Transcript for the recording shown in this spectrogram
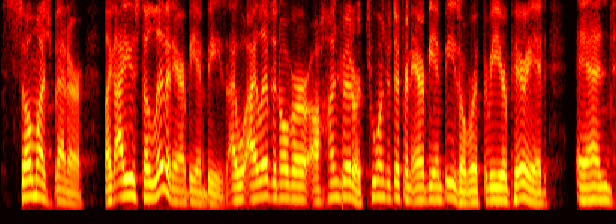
so much better. Like I used to live in Airbnbs. I, I lived in over 100 or 200 different Airbnbs over a three year period. And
